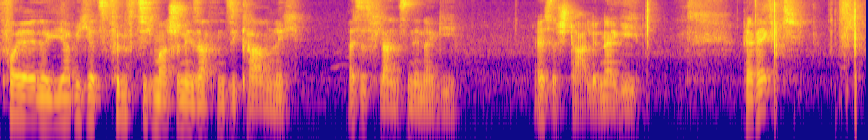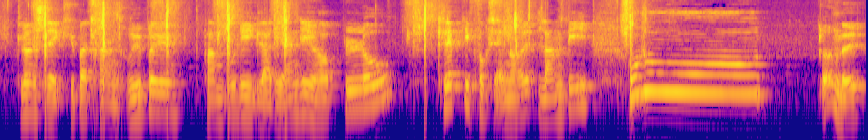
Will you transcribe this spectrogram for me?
Feuerenergie habe ich jetzt 50 Mal schon gesagt und sie kam nicht. Es ist Pflanzenenergie. Es ist Stahlenergie. Perfekt. Klunschlik, Hypertrank, Rübel, Pampuli, Gladianti, Hopplo, Kleptifuchs erneut, Lampi, Hudu und Müll.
